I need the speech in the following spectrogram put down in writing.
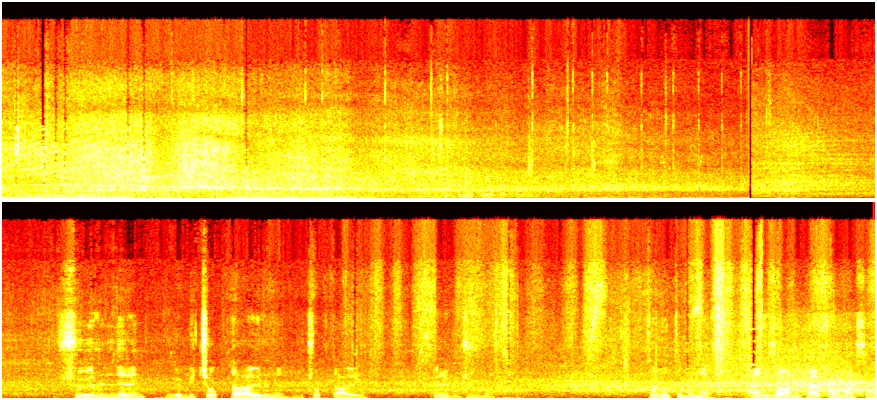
Yapıyorum. Şu ürünlerin ve birçok daha ürünün, birçok daha ürün. Öyle bir cümle. Tanıtımını, aynı zamanda performansını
